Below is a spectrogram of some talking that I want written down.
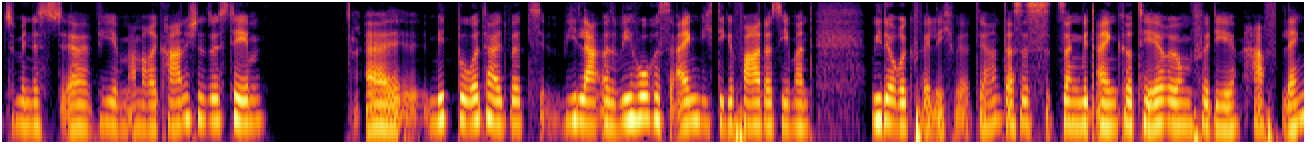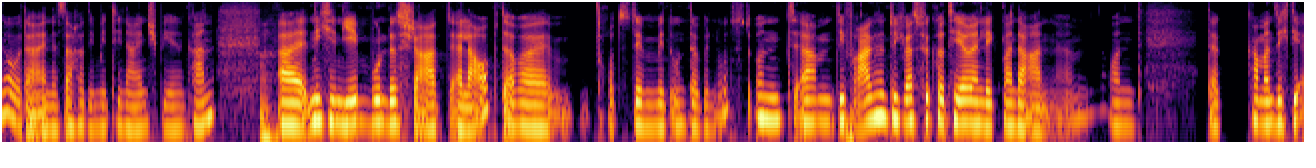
zumindest äh, wie im amerikanischen System, äh, mit beurteilt wird, wie lang, also wie hoch ist eigentlich die Gefahr, dass jemand wieder rückfällig wird. Ja, das ist sozusagen mit ein Kriterium für die Haftlänge oder eine Sache, die mit hineinspielen kann. Mhm. Äh, nicht in jedem Bundesstaat erlaubt, aber trotzdem mitunter benutzt. Und ähm, die Frage ist natürlich, was für Kriterien legt man da an? Ja? Und kann man sich die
